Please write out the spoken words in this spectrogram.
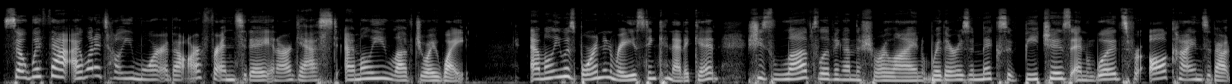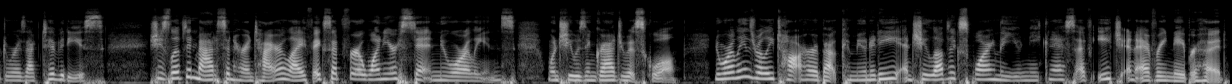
So, with that, I want to tell you more about our friend today and our guest, Emily Lovejoy White. Emily was born and raised in Connecticut. She's loved living on the shoreline where there is a mix of beaches and woods for all kinds of outdoors activities. She's lived in Madison her entire life, except for a one year stint in New Orleans when she was in graduate school. New Orleans really taught her about community, and she loved exploring the uniqueness of each and every neighborhood.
